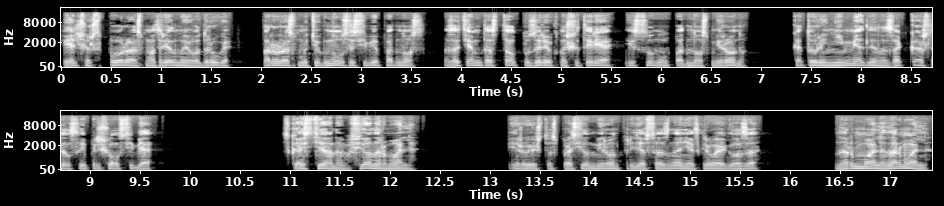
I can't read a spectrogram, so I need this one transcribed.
Фельдшер споро осмотрел моего друга, пару раз мутюгнулся себе под нос, а затем достал пузырек на шатыря и сунул под нос Мирону, который немедленно закашлялся и пришел в себя. «С Костяном все нормально?» Первое, что спросил Мирон, придя в сознание, открывая глаза. «Нормально, нормально».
